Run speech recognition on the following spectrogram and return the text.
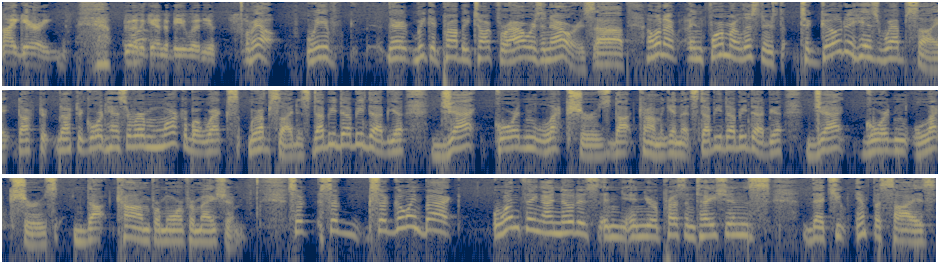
Hi, Gary. Good well, again to be with you. Well, we've there we could probably talk for hours and hours. Uh, I want to inform our listeners to go to his website. Dr. Dr. Gordon has a remarkable wex, website. It's www.jackgordonlectures.com. Again, that's www.jackgordonlectures.com for more information. So, so, so going back, one thing I noticed in, in your presentations that you emphasize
